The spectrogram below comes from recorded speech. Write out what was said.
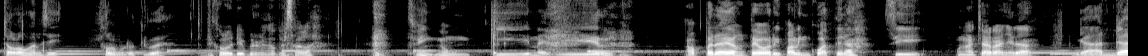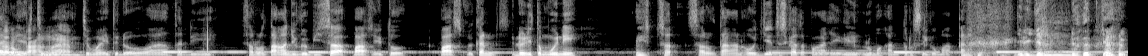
Colongan sih kalau menurut gue. tapi kalau dia benar nggak bersalah Tapi nggak mungkin anjir. Apa dah yang teori paling kuatnya dah si pengacaranya dah. nggak ada Sarung anjir, cuma tangan. cuma itu doang tadi sarung tangan juga bisa pas itu pas kan udah ditemuin nih eh sa- sarung tangan OJ terus kata pengacara "Ih, lu makan terus ya gue makan jadi gendut kan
